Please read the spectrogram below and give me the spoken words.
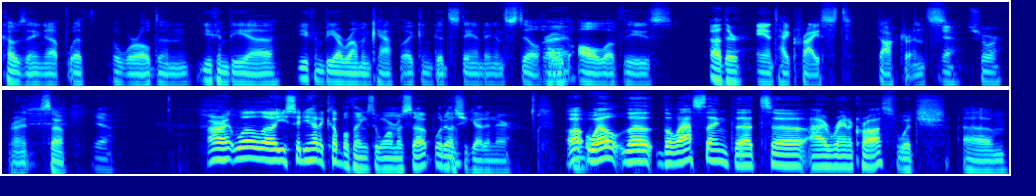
cozying up with the world, and you can be a you can be a Roman Catholic in good standing and still hold Right. all of these Other. antichrist doctrines, Yeah. Sure. right? So. Yeah. All right. Well, uh, you said you had a couple things to warm us up. What else you got in there? Uh, well, the the last thing that uh, I ran across, which um,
